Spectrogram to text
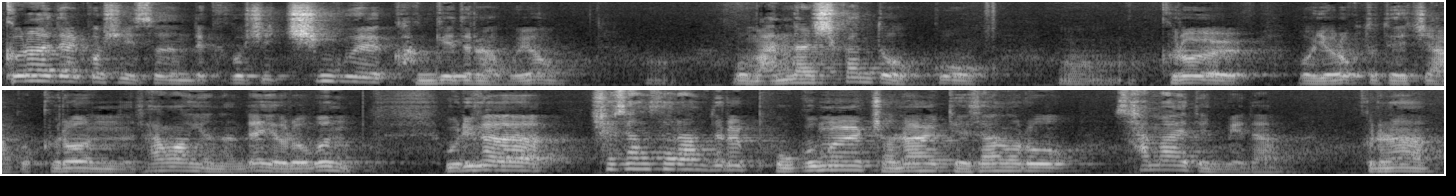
끊어야 될 것이 있었는데, 그것이 친구의 관계더라고요. 어, 뭐 만날 시간도 없고, 어, 그럴 뭐 여력도 되지 않고 그런 상황이었는데 여러분 우리가 세상 사람들을 복음을 전할 대상으로 삼아야 됩니다. 그러나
